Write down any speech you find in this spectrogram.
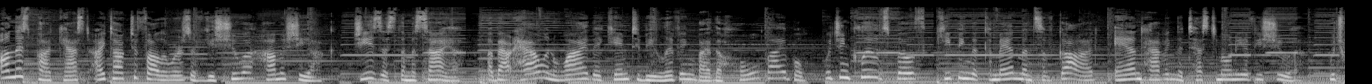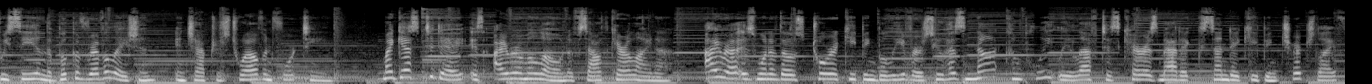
On this podcast, I talk to followers of Yeshua HaMashiach, Jesus the Messiah, about how and why they came to be living by the whole Bible, which includes both keeping the commandments of God and having the testimony of Yeshua, which we see in the book of Revelation in chapters 12 and 14. My guest today is Ira Malone of South Carolina. Ira is one of those Torah keeping believers who has not completely left his charismatic Sunday keeping church life,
